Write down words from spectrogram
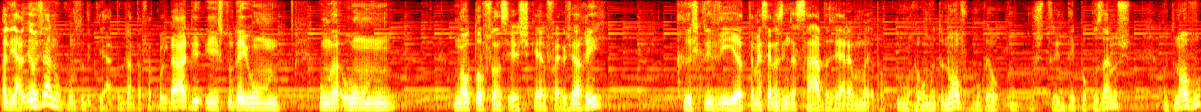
aliás, eu já no curso de teatro, durante a faculdade, estudei um, um, um, um autor francês, que é Alfredo Jarry, que escrevia também cenas engraçadas. Era, morreu muito novo, morreu com uns 30 e poucos anos muito novo,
